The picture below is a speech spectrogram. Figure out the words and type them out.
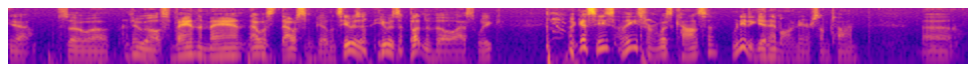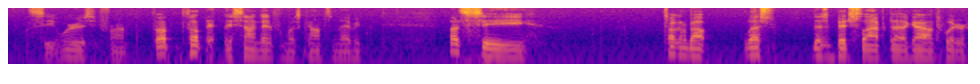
Yeah. So uh, and who else? Van the Man. That was that was some good ones. He was at, he was at Putnamville last week. I guess he's I think he's from Wisconsin. We need to get him on here sometime. Uh, let's see, where is he from? Thought thought they- signed in from Wisconsin maybe. Let's see. Talking about Les, this bitch slapped uh, guy on Twitter.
